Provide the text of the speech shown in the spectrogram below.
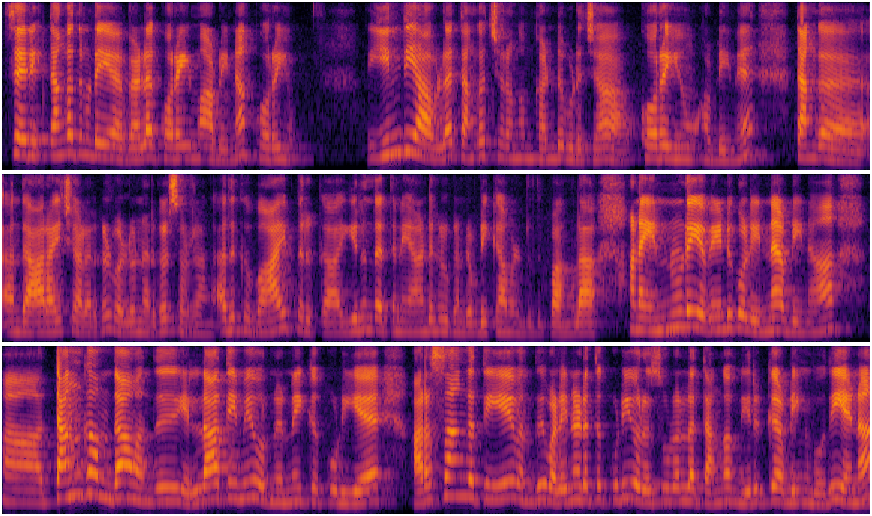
சரி தங்கத்தினுடைய விலை குறையுமா அப்படின்னா குறையும். இந்தியாவில் தங்கச்சுரங்கம் கண்டுபிடிச்சா குறையும் அப்படின்னு தங்க அந்த ஆராய்ச்சியாளர்கள் வல்லுநர்கள் சொல்கிறாங்க அதுக்கு வாய்ப்பு இருக்கா? இருந்த அத்தனை ஆண்டுகள் கண்டுபிடிக்காமல் இருப்பாங்களா ஆனால் என்னுடைய வேண்டுகோள் என்ன அப்படின்னா தங்கம் தான் வந்து எல்லாத்தையுமே ஒரு நிர்ணயிக்கக்கூடிய அரசாங்கத்தையே வந்து வழிநடத்தக்கூடிய ஒரு சூழலில் தங்கம் இருக்குது அப்படிங்கும்போது ஏன்னா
